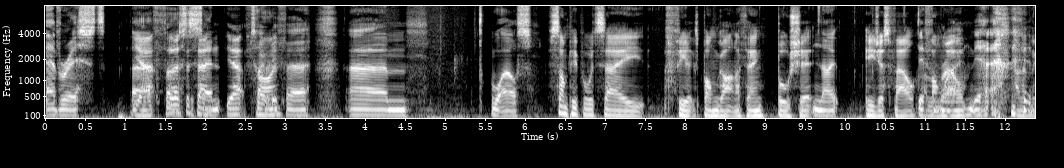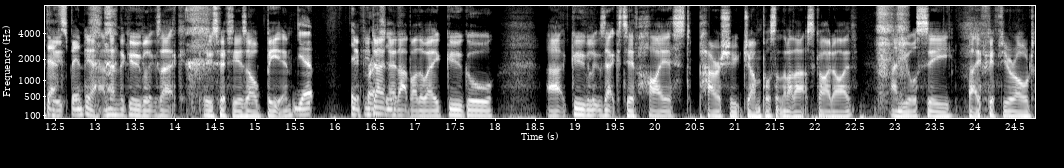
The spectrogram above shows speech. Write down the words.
Everest. Uh, Yeah, first, first ascent, ascent. yeah, totally fair. Um, what else? Some people would say Felix Baumgartner thing. Bullshit. No, He just fell different a long realm. way. Yeah, And then the death Goo- spin. Yeah, and then the Google exec, who's 50 years old, beat him. Yep. If you don't know that, by the way, Google uh, Google executive highest parachute jump or something like that, skydive, and you'll see that a 50 year old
